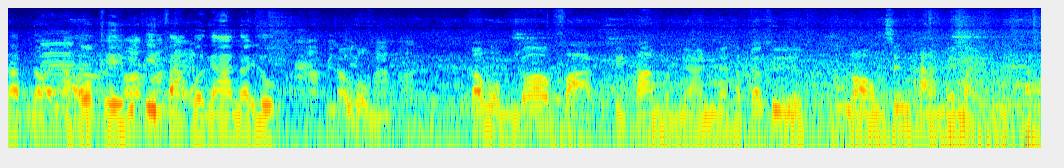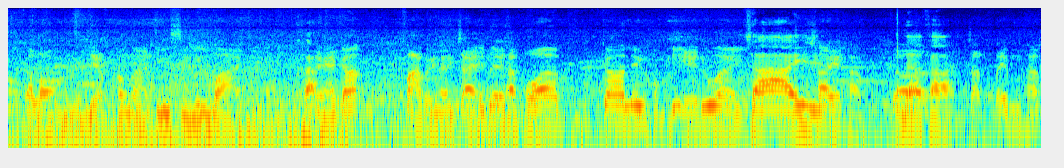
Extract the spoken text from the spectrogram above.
ซับหน่อยอะโอเคพี่จินฝากผลงานหน่อยลูก ครับผมครับผมก็ฝากติดตามผลงานนะครับ ก็คือลองเส้นทางใหม่ๆดูครับ ก็ลองเหยียบเข้ามาที่ซีรีส์วายดูครับครับยังไงก็ฝากเป็นกำลังใจให้ด้วยครับ เพราะว่าก็เล่นของพี่เอด้วย ใช่ ใช่ครับก็นะครับ จัดเต็มครับ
